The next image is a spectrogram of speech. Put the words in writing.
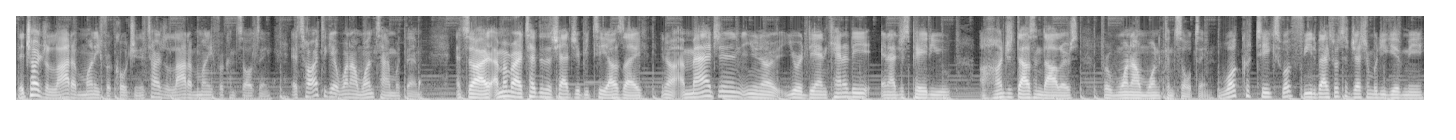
they charge a lot of money for coaching. They charge a lot of money for consulting. It's hard to get one on one time with them. And so I, I remember I typed into ChatGPT. I was like, you know, imagine, you know, you're Dan Kennedy and I just paid you $100,000 for one on one consulting. What critiques, what feedbacks, what suggestion would you give me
